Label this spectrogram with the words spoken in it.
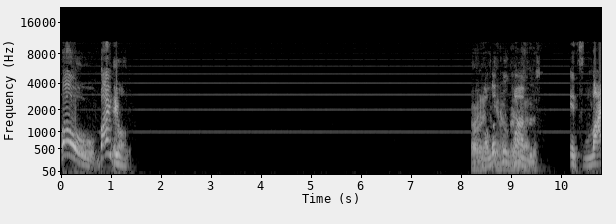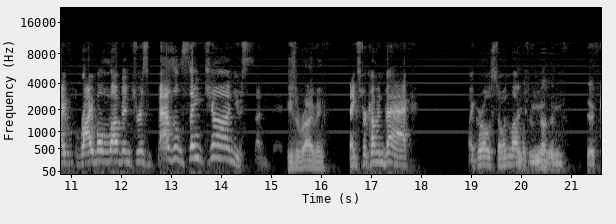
Whoa, Michael! All right, Now I look who comes. It's live rival love interest Basil St. John. You son. of a bitch. He's arriving. Thanks for coming back. My girl is so in love Thanks with for you. nothing, Dick.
